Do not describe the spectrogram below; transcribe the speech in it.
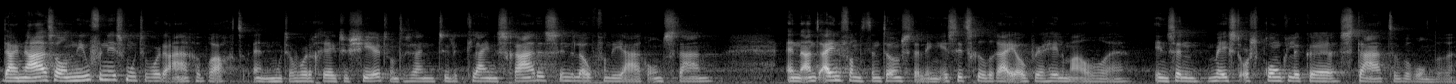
Daarna zal een nieuw vernis moeten worden aangebracht en moet er worden geretoucheerd, want er zijn natuurlijk kleine schades in de loop van de jaren ontstaan. En aan het einde van de tentoonstelling is dit schilderij ook weer helemaal uh, in zijn meest oorspronkelijke staat te bewonderen.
